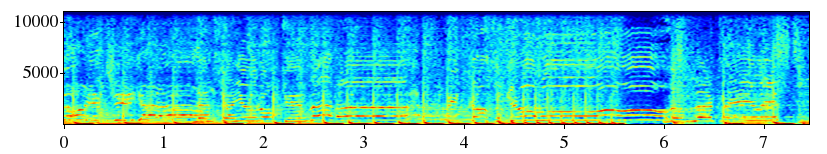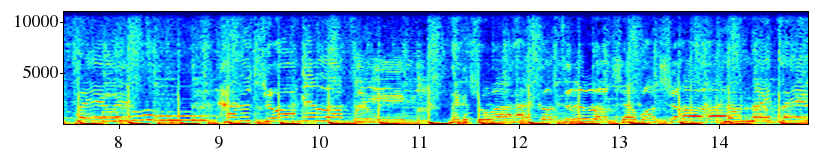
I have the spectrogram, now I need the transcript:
너의 지야 난 자유롭게 날아 Because of you 넌 나의 playlist playlist. 하루 종일 lovely. 내가 좋아할 것들로 채워져 넌 나의 playlist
